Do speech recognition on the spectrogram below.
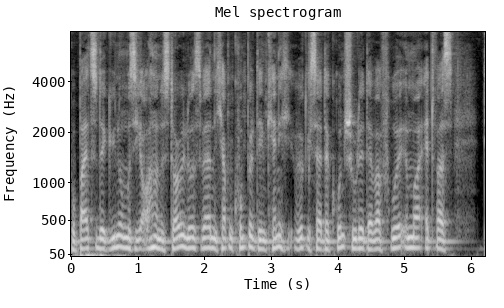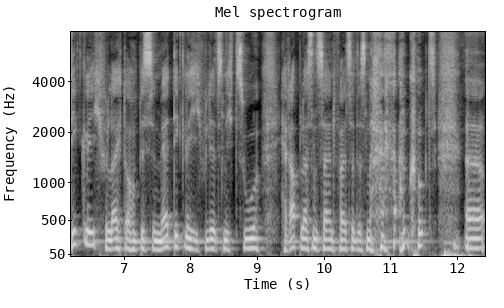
Wobei zu der Gyno muss ich auch noch eine Story loswerden. Ich habe einen Kumpel, den kenne ich wirklich seit der Grundschule, der war früher immer etwas dicklich, vielleicht auch ein bisschen mehr dicklich. Ich will jetzt nicht zu herablassend sein, falls er das nachher anguckt. Äh,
